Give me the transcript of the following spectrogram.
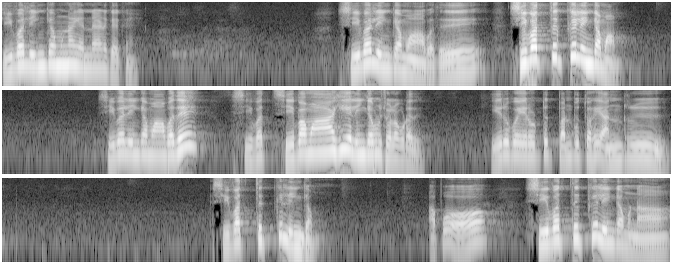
சிவலிங்கம்னா என்னன்னு கேட்கேன் சிவலிங்கமாவது சிவத்துக்கு லிங்கமாம். சிவலிங்கமாவது சிவ சிவமாகிய லிங்கம்னு சொல்லக்கூடாது. இருபெயரொட்டு பண்புத்தொகை அன்று. சிவத்துக்கு லிங்கம். அப்போது சிவத்துக்கு லிங்கம்னா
